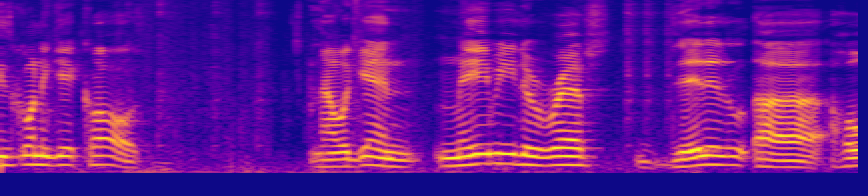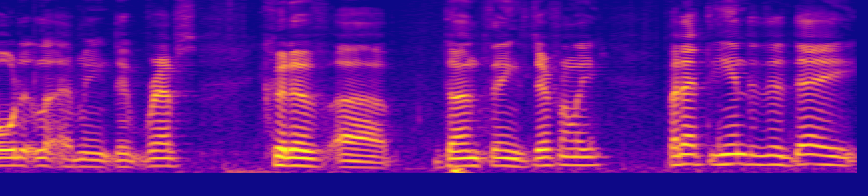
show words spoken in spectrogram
He's going to get calls. Now again, maybe the refs did it, uh, hold it. I mean, the refs could have uh, done things differently, but at the end of the day,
